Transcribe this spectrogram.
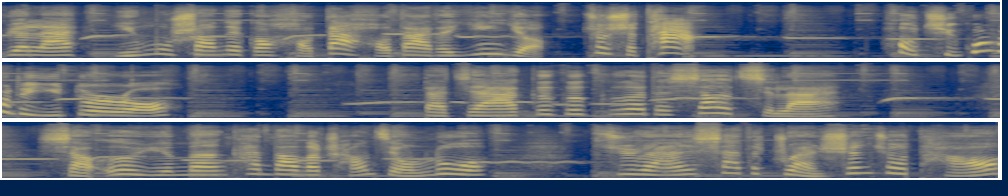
原来荧幕上那个好大好大的阴影就是他，好奇怪的一对儿哦！”大家咯咯咯地笑起来。小鳄鱼们看到了长颈鹿，居然吓得转身就逃。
